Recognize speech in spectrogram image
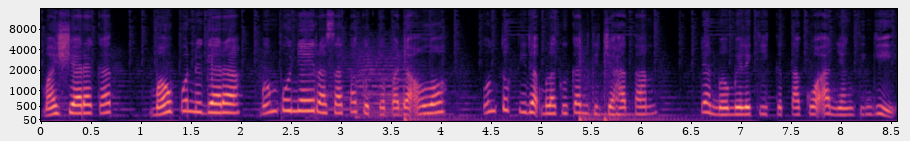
masyarakat, maupun negara mempunyai rasa takut kepada Allah untuk tidak melakukan kejahatan dan memiliki ketakwaan yang tinggi.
